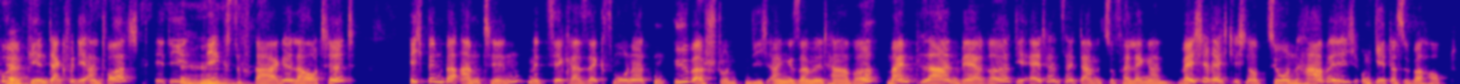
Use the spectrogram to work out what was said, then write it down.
Cool, ja. vielen Dank für die Antwort. Die nächste Frage lautet, ich bin Beamtin mit circa sechs Monaten Überstunden, die ich angesammelt habe. Mein Plan wäre, die Elternzeit damit zu verlängern. Welche rechtlichen Optionen habe ich und geht das überhaupt?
